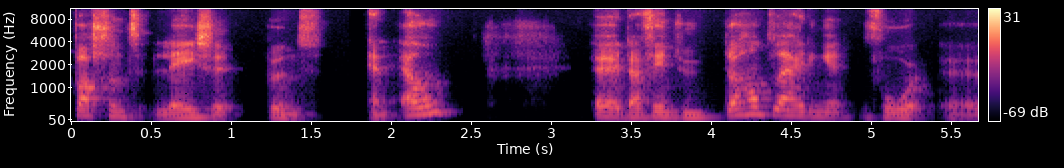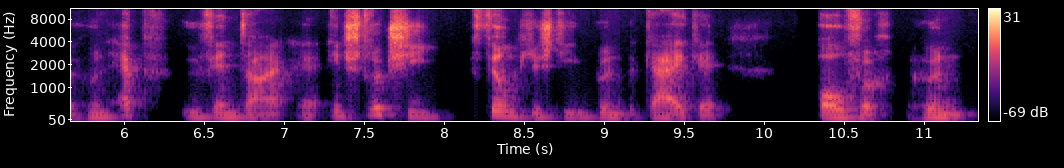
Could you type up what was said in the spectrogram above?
www.passendlezen.nl. Eh, daar vindt u de handleidingen voor eh, hun app. U vindt daar eh, instructiefilmpjes die u kunt bekijken over hun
